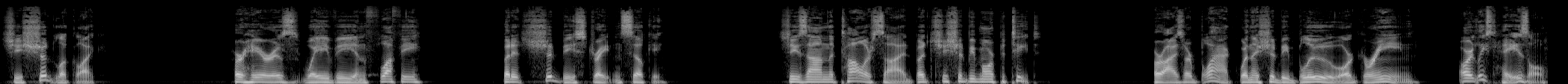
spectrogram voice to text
she should look like. Her hair is wavy and fluffy, but it should be straight and silky. She's on the taller side, but she should be more petite. Her eyes are black when they should be blue or green, or at least hazel.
